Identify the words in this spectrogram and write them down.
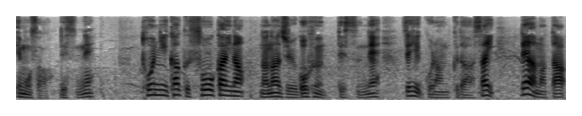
エモさですね。とにかく爽快な75分ですね。是非ご覧ください。ではまた。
